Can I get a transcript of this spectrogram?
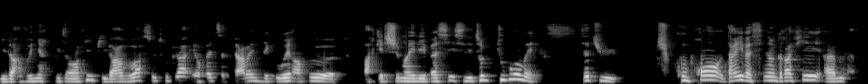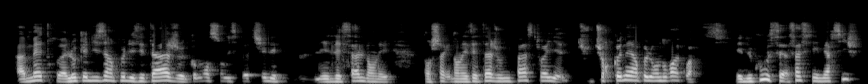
il va revenir plus tard dans le film, puis il va revoir ce truc là, et en fait ça te permet de découvrir un peu euh, par quel chemin il est passé. C'est des trucs tout con, mais tu tu comprends, t'arrives à scénographier, à, mettre, à localiser un peu les étages, comment sont dispatchés les, les, les salles dans les dans les étages où il passe, toi, tu, reconnais un peu l'endroit quoi. Et du coup ça, c'est immersif.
